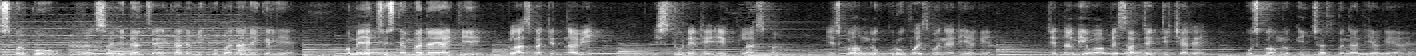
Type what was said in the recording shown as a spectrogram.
स्कूल को सही ढंग से एकेडमिक को बनाने के लिए हमें एक सिस्टम बनाया कि क्लास का जितना भी स्टूडेंट है एक क्लास का, इसको हम लोग ग्रुप वाइज बना दिया गया। जितना भी वहाँ पे सब्जेक्ट टीचर है, उसको हम लोग इंचार्ज बना दिया गया है।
